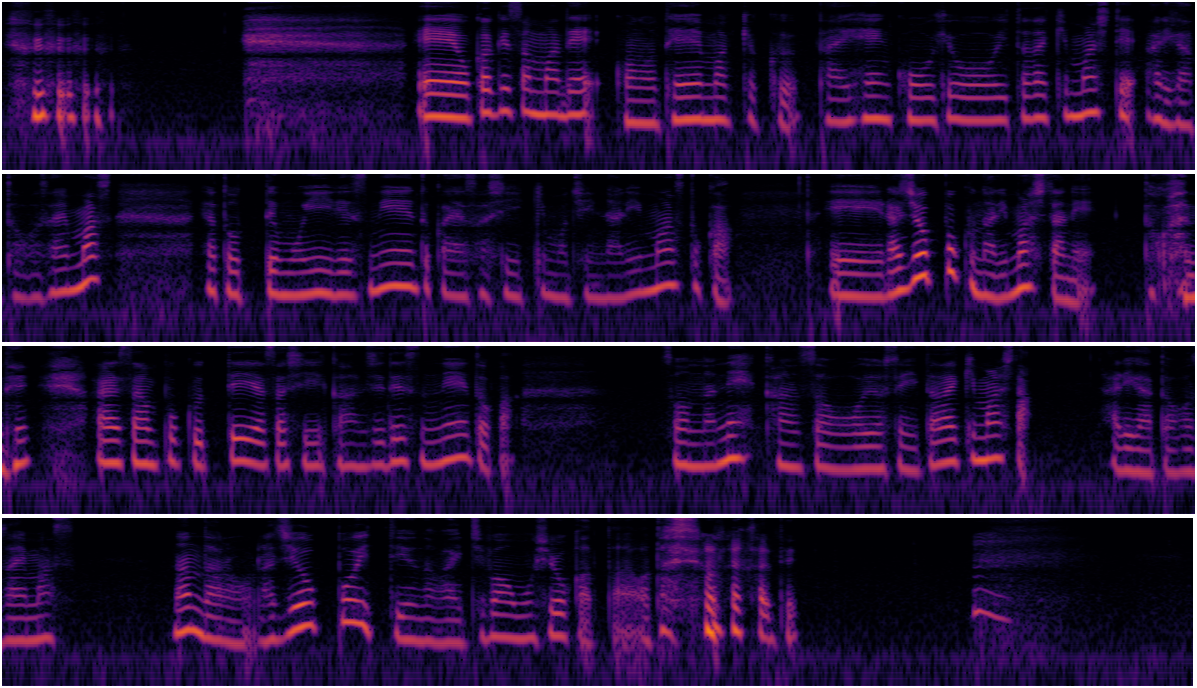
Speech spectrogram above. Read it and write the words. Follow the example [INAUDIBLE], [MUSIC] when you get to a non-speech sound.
えー、おかげさまでこのテーマ曲大変好評をいただきましてありがとうございます。いやとってもいいですね。とか優しい気持ちになりますとか、えー、ラジオっぽくなりましたね。とかね。あやさんっぽくって優しい感じですね。とか。そんなね感想をお寄せいただきました。ありがとうございます。なんだろう。ラジオっぽいっていうのが一番面白かった。私の中で。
